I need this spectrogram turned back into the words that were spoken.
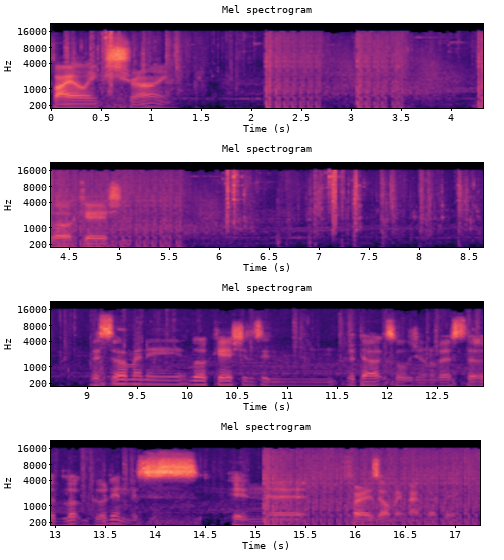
Firelink Shrine location. There's so many locations in the Dark Souls universe that would look good in this in uh, for a zombie map, I think.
